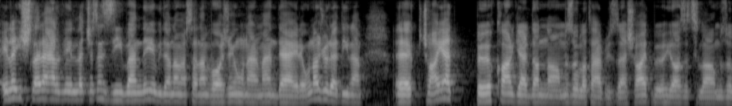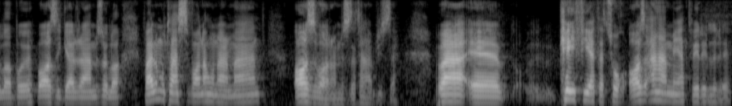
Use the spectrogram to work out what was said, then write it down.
الا ایشلر الو الا چسن زیونده ی مثلا واژه هنرمند دایره. اونا جوره دیرم. شاید به کارگردان نامز الله تبریز شاید به یاز اطلاع نامز الله به بازیگر رمز الله ولی متاسفانه هنرمند آز وارمز ده و کیفیت چوخ آز اهمیت وریلره.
